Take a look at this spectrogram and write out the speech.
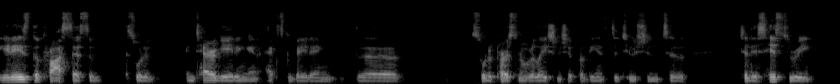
it is the process of sort of interrogating and excavating the sort of personal relationship of the institution to to this history.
